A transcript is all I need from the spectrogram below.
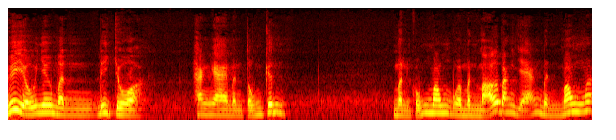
ví dụ như mình đi chùa, hàng ngày mình tụng kinh, mình cũng mong và mình mở băng giảng, mình mong á,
